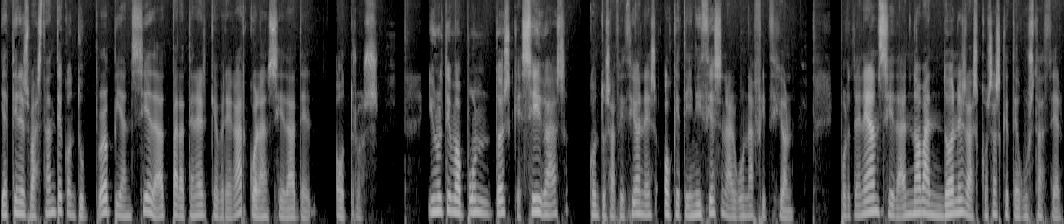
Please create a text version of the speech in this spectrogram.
Ya tienes bastante con tu propia ansiedad para tener que bregar con la ansiedad de otros. Y un último punto es que sigas con tus aficiones o que te inicies en alguna afición. Por tener ansiedad no abandones las cosas que te gusta hacer.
